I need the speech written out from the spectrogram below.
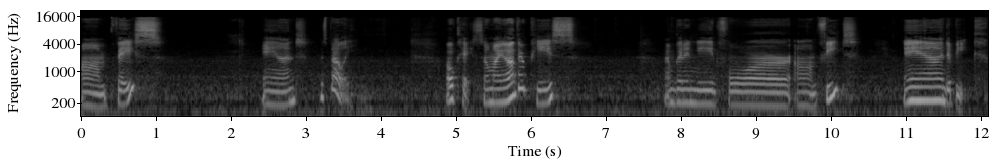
um, face and his belly. Okay, so my other piece I'm going to need for um, feet and a beak.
